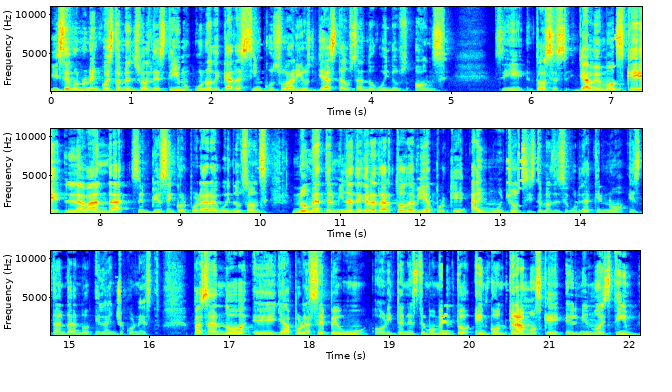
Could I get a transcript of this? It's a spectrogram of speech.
Y según una encuesta mensual de Steam, uno de cada cinco usuarios ya está usando Windows 11. ¿Sí? Entonces, ya vemos que la banda se empieza a incorporar a Windows 11. No me termina de agradar todavía porque hay muchos sistemas de seguridad que no están dando el ancho con esto. Pasando eh, ya por la CPU, ahorita en este momento, encontramos que el mismo Steam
